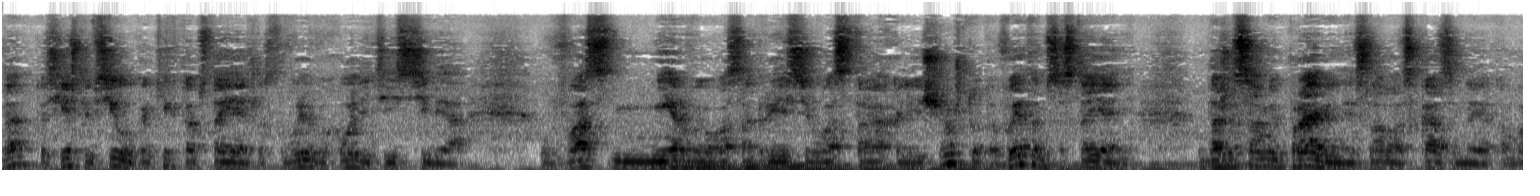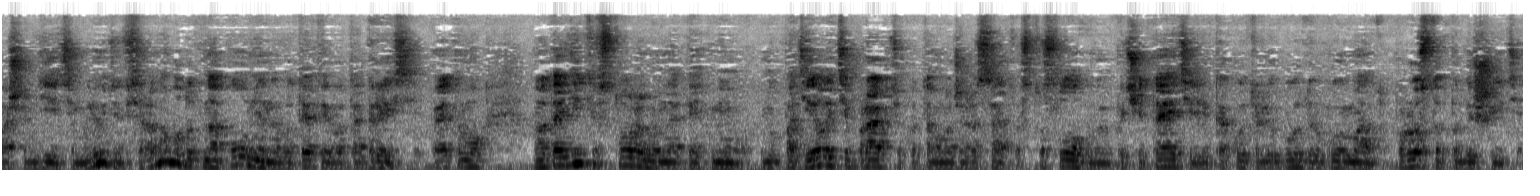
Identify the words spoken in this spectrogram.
Да? То есть если в силу каких-то обстоятельств вы выходите из себя, у вас нервы, у вас агрессия, у вас страх или еще что-то, в этом состоянии даже самые правильные слова, сказанные там, вашим детям, людям, все равно будут наполнены вот этой вот агрессией. Поэтому ну, отойдите в сторону на 5 минут, ну, поделайте практику там вот Джарасатова, 100 слоговую, почитайте или какую-то любую другую манту, просто подышите,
